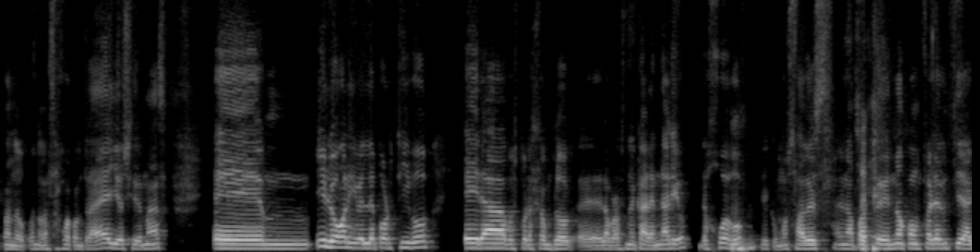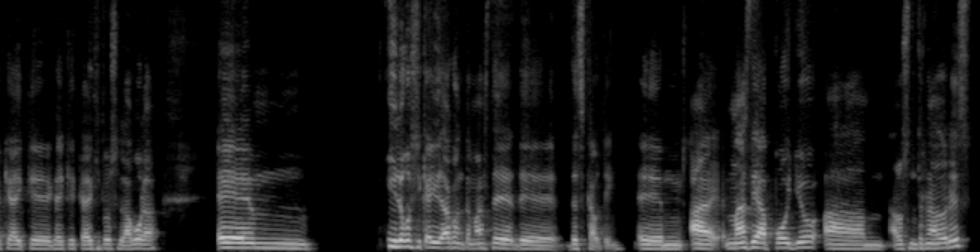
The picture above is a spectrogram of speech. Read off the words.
cuando, cuando vas a jugar contra ellos y demás. y luego a nivel deportivo, era, pues, por ejemplo, eh, elaboración del calendario de juego, que como sabes, hay una parte de no conferencia que hay que, que, hay que cada equipo se elabora. Em, y luego sí que ayudaba con temas de, de, scouting, em, más de apoyo a, a los entrenadores,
